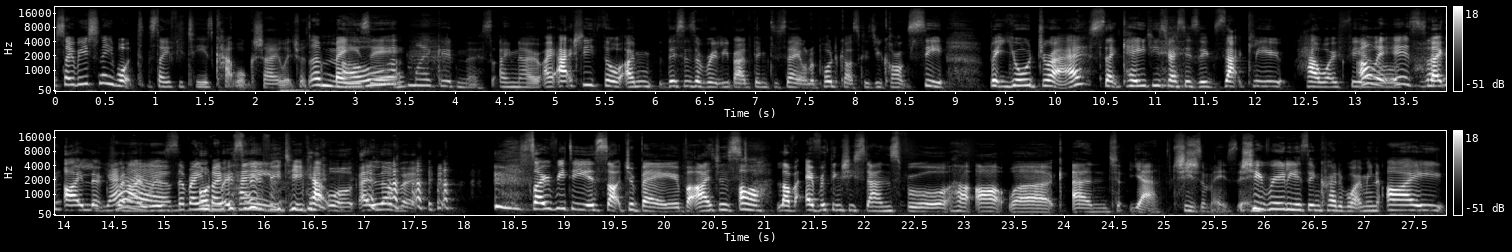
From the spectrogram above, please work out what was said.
So recently watched Sophie Tea's catwalk show, which was oh amazing. Oh my goodness, I know. I actually thought I'm. This is a really bad thing to say on a podcast because you can't see, but your dress, like Katie's dress, is exactly how I feel. Oh, it is. Like, like- I looked when I was the rainbow on my Sophie. Tea catwalk. I love it. Sophie Tea is such a babe. I just Oh. love everything she stands for, her artwork, and yeah, she's amazing. She really is incredible. I mean, I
